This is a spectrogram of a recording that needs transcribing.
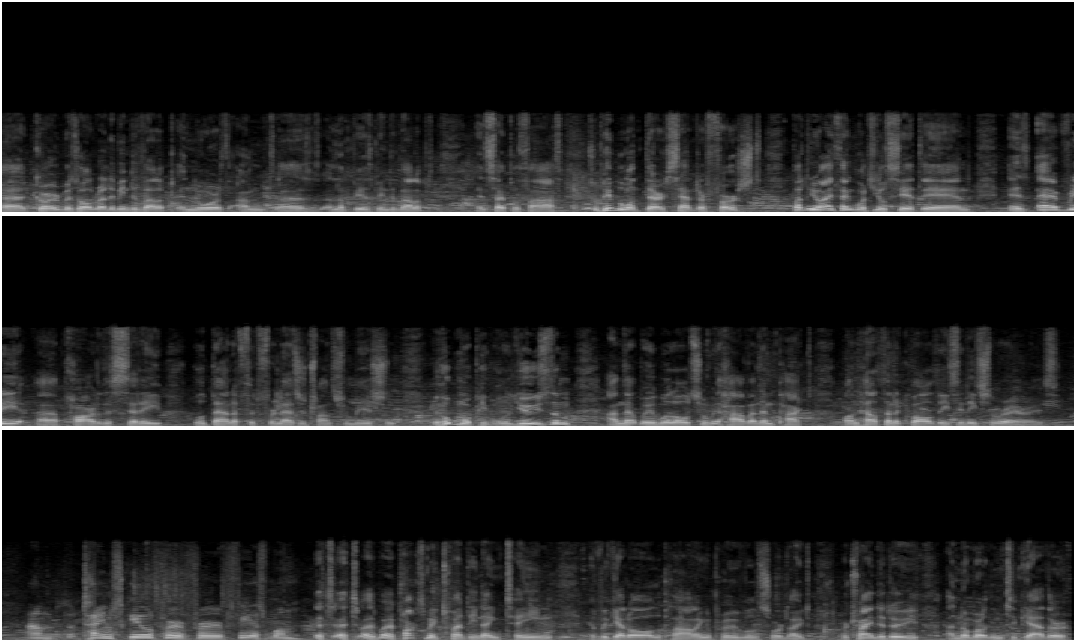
Uh, has already been developed in north, and uh, Olympia has been developed in South Belfast. So, people want their centre first. But you know, I think what you'll see at the end is every uh, part of the city will benefit for leisure transformation. We hope more people will use them, and that we will also have an impact on health inequalities in each our areas. And time scale for, for phase one? It's, it's, approximately 2019 if we get all the planning approvals sorted out. We're trying to do a number of them together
